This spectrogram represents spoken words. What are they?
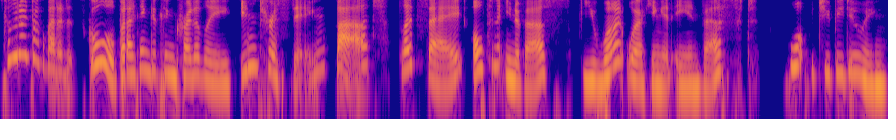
Because we don't talk about it at school, but I think it's incredibly interesting. But let's say, alternate universe, you weren't working at eInvest. What would you be doing?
